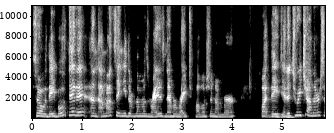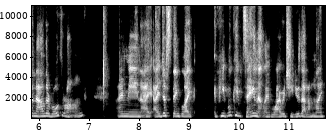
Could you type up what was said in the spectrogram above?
So they both did it. And I'm not saying either of them was right. It's never right to publish a number, but they did it to each other. So now they're both wrong. I mean, I, I just think like people keep saying that, like, why would she do that? I'm like,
